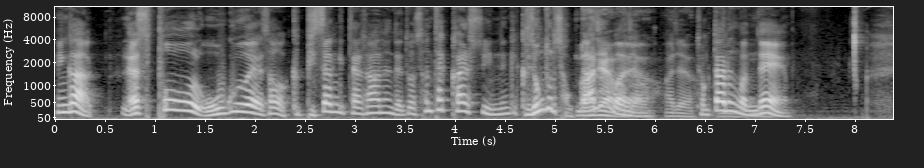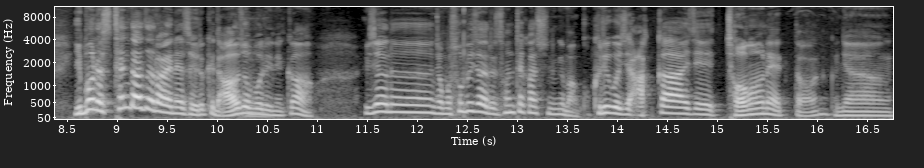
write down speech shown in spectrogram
그러니까 레스폴 59에서 그 비싼 기타를 사는데도 선택할 수 있는 게 그 정도로 적다는 맞아요, 거예요. 맞아요. 맞아요. 적다는 건데 이번에 스탠다드 라인에서 이렇게 나와줘 음. 버리니까 이제는 정말 소비자를 선택할 수 있는 게 많고 그리고 이제 아까 이제 전에 했던 그냥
